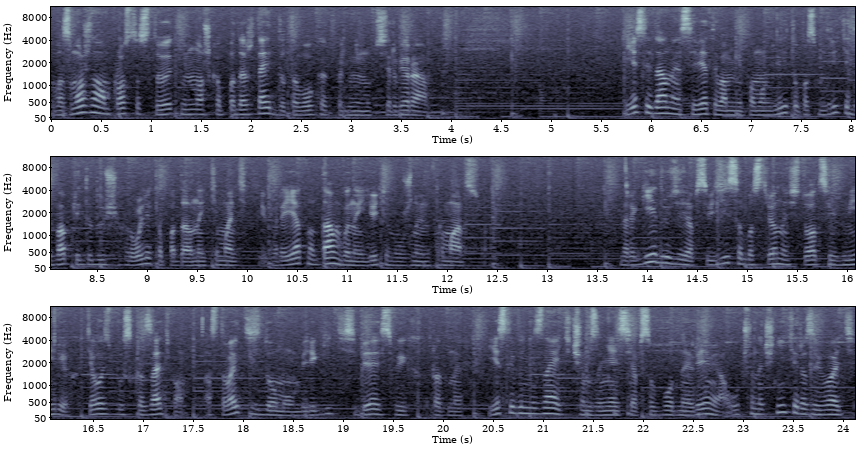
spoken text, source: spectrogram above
Возможно, вам просто стоит немножко подождать до того, как поднимут сервера. Если данные советы вам не помогли, то посмотрите два предыдущих ролика по данной тематике. Вероятно, там вы найдете нужную информацию. Дорогие друзья, в связи с обостренной ситуацией в мире, хотелось бы сказать вам, оставайтесь дома, берегите себя и своих родных. Если вы не знаете, чем занять себя в свободное время, лучше начните развивать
